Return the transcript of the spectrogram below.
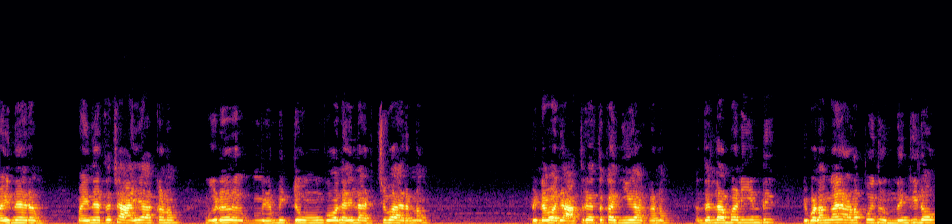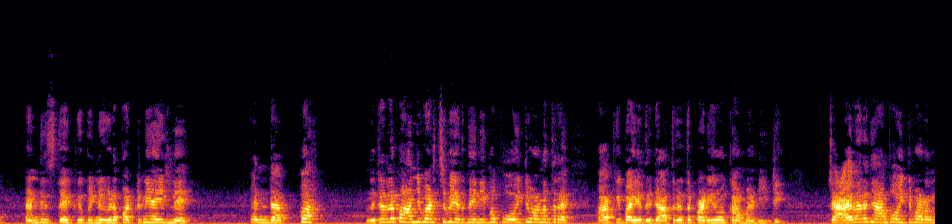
വൈകുന്നേരം? വൈകുന്നേരത്തെ ചായ ആക്കണം വീട് മിറ്റും കോലയിൽ അടിച്ചു വാരണം പിന്നെ രാത്രിയത്തെ കഞ്ഞി ആക്കണം എന്തെല്ലാം പണിയുണ്ട്? ഇവളങ്ങനെ അവിടെ പോയി നിന്നെങ്കിലോ? രണ്ട് ദിവസത്തേക്ക് പിന്നെ ഇവിടെ പട്ടിണിയായില്ലേ എന്റെ അപ്പ എന്നിട്ടല്ലേ പാഞ്ഞു പഠിച്ച് വരുന്നത് ഇനിയിപ്പോ പോയിട്ട് വേണത്രേ. ബാക്കി പയ്യത് രാത്രിയത്തെ പണി നോക്കാൻ വേണ്ടിയിട്ട്. ചായ വരെ ഞാൻ പോയിട്ട് വേണം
